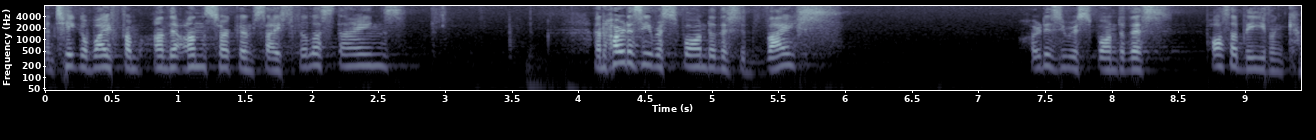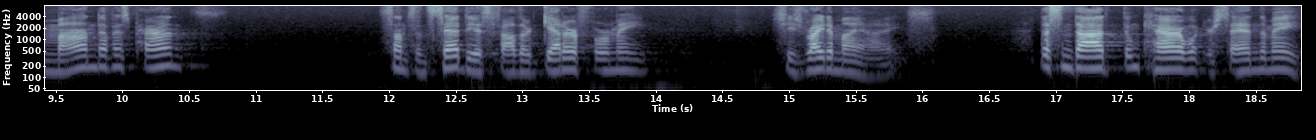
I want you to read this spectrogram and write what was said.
and take a wife from the uncircumcised Philistines? And how does he respond to this advice? How does he respond to this possibly even command of his parents? Samson said to his father, Get her for me. She's right in my eyes. Listen, Dad, don't care what you're saying to me.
